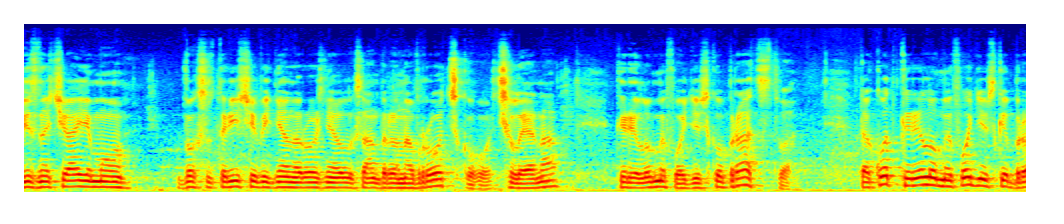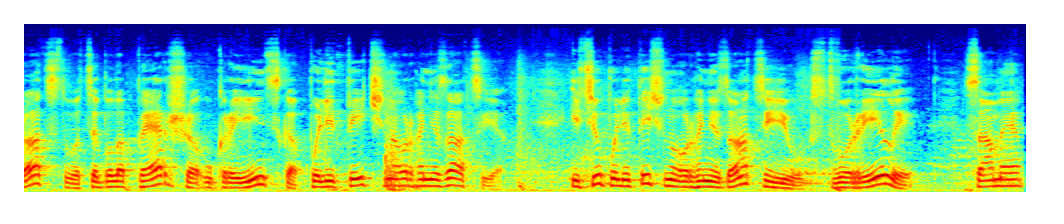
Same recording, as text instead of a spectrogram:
відзначаємо 200-річчя від дня народження Олександра Навроцького, члена Кирило-Мефодіївського братства. Так от Кирило-Мефодіївське братство це була перша українська політична організація. І цю політичну організацію створили саме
